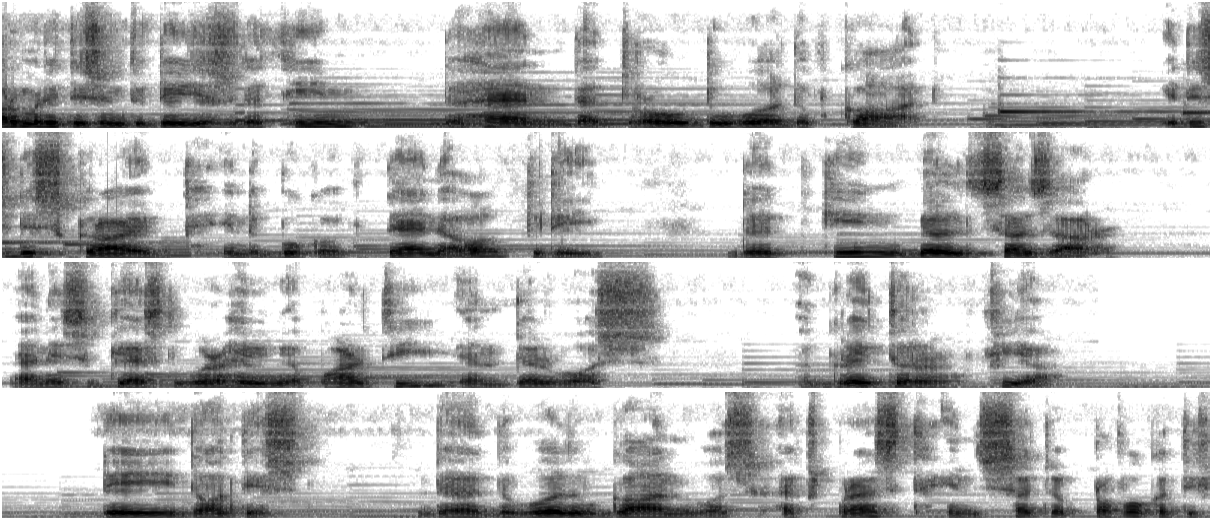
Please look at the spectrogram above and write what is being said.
Our meditation today is the theme The Hand That Wrote the Word of God. It is described in the book of Daniel today that King Belshazzar and his guests were having a party and there was a greater fear. They noticed that the word of God was expressed in such a provocative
